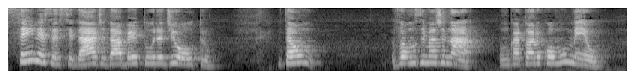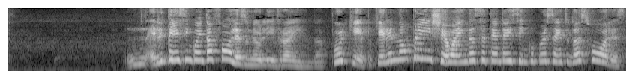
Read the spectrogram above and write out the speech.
sem necessidade da abertura de outro. Então, vamos imaginar um cartório como o meu. Ele tem 50 folhas o meu livro ainda. Por quê? Porque ele não preencheu ainda 75% das folhas.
